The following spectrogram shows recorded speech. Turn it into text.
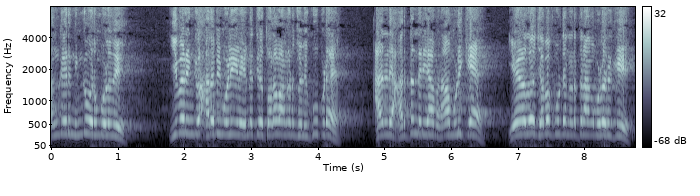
அங்க இருந்து இங்க வரும் பொழுது இவர் இங்க அரபி மொழியில என்னத்தையோ தொலை வாங்கணும்னு சொல்லி கூப்பிட அதனுடைய அர்த்தம் தெரியாம நான் முழிக்க ஏதோ ஜப கூட்டம் நடத்துறாங்க போல இருக்கு.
